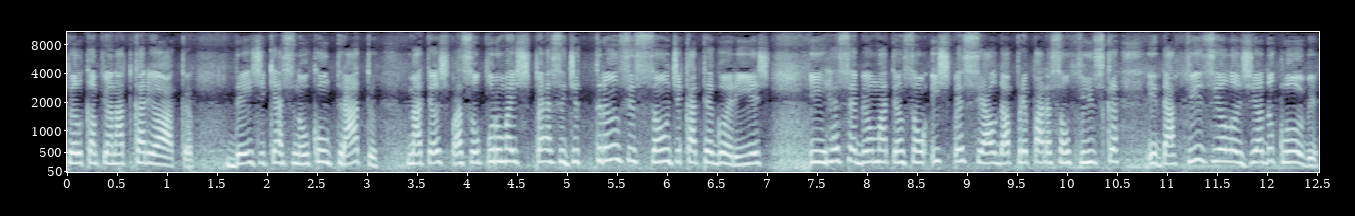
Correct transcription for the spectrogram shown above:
pelo Campeonato Carioca. Desde que assinou o contrato, Matheus passou por uma espécie de transição de categorias e recebeu uma atenção especial da preparação física e da fisiologia do clube.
